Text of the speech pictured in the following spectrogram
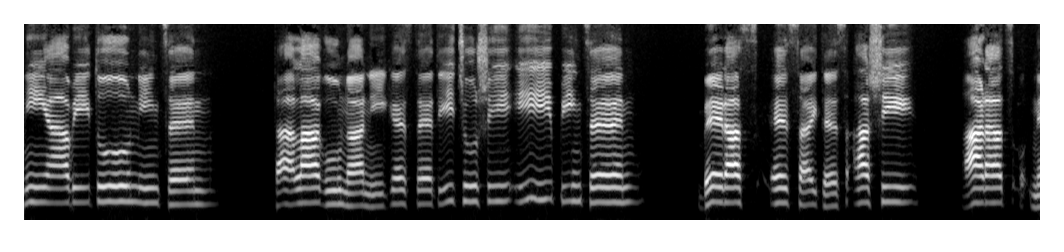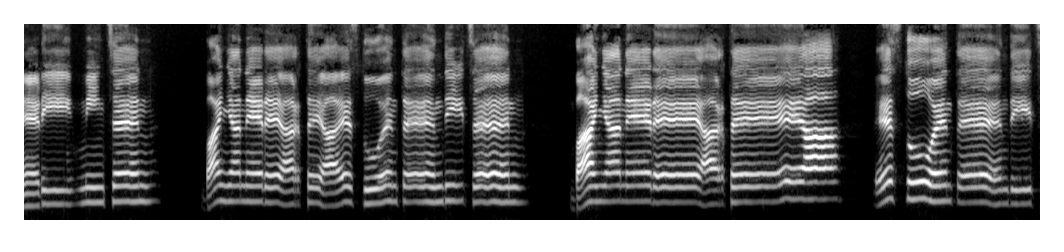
ni abitu nintzen, ta laguna nik ez dut itxusi ipintzen, beraz ez zaitez hasi, aratz neri mintzen, baina nere artea ez duen tenditzen, baina nere artea ez duen tenditzen.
